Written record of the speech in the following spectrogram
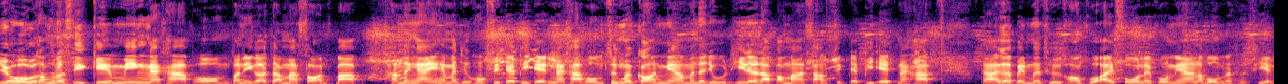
โยโฮคำทุนสีเกมมิ่งนะครับผม ตอนนี้ก็จะมาสอนปรับทำยังไงให้มันถึง 60 fps นะครับผม ซึ่งเมื่อก่อนเนี่ย มันจะอยู่ที่ระดับประมาณ 30 fps นะครับ แต่ถ้าเกิดเป็นมือถือของพวก iPhone อะไรพวกนี้ระบบมันเสถียร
